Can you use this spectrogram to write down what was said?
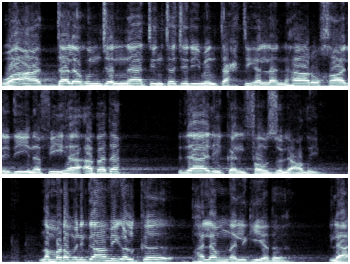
وأعد لهم جنات تجري من تحتها الأنهار خالدين فيها أبدا ഫൗസുൽ നമ്മുടെ മുൻഗാമികൾക്ക് ഫലം നൽകിയത് ലാ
